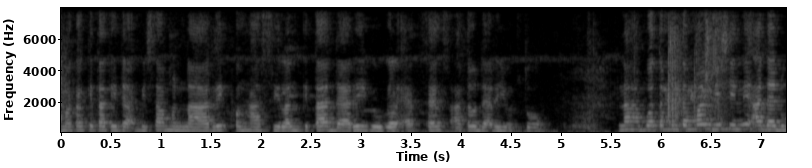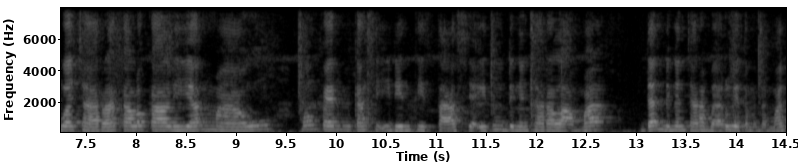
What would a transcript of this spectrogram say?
maka kita tidak bisa menarik penghasilan kita dari Google AdSense atau dari YouTube. Nah, buat teman-teman di sini ada dua cara. Kalau kalian mau memverifikasi identitas yaitu dengan cara lama dan dengan cara baru ya teman-teman.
